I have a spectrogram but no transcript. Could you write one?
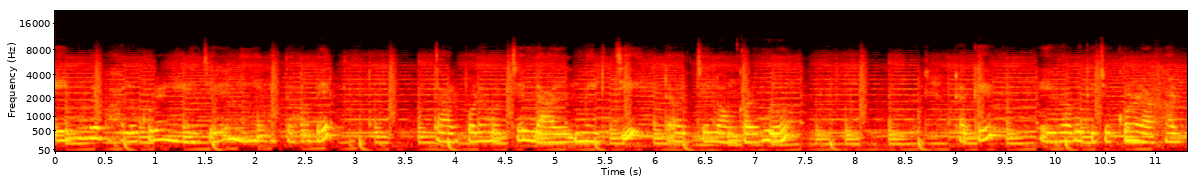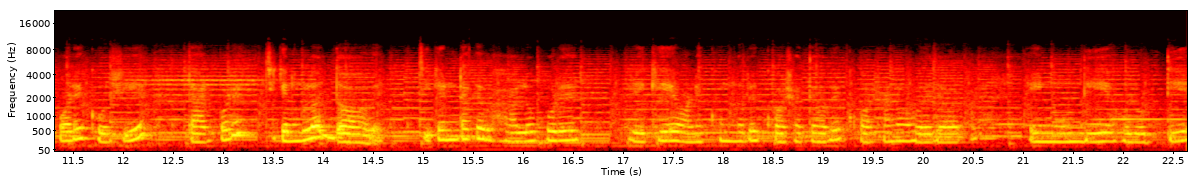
এইভাবে ভালো করে নেড়ে নিয়ে নিতে হবে। তারপরে হচ্ছে লাল মির্চি, এটা হচ্ছে লঙ্কার গুঁড়ো। এটাকে এইভাবে কিছুক্ষণ রাখার পরে কষিয়ে তারপরে চিকেনগুলো দেওয়া হবে। চিকেনটাকে ভালো করে রেখে অনেকক্ষণ ধরে কষাতে হবে। কষানো হয়ে যাওয়ার পর এই নুন দিয়ে, হলুদ দিয়ে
